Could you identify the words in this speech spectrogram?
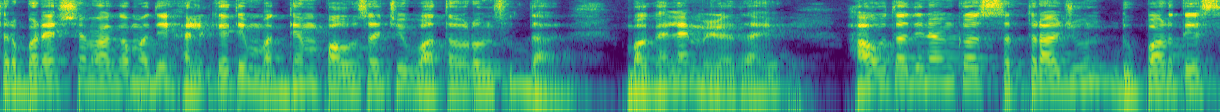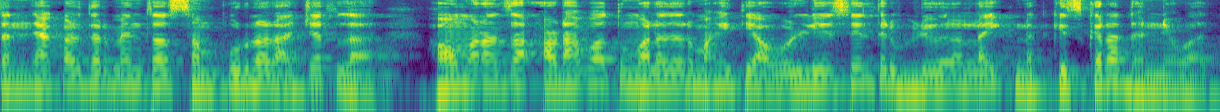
तर बऱ्याचशा भागामध्ये हलक्या ते मध्यम पावसाचे वातावरण सुद्धा बघायला मिळत आहे. हा होता दिनांक सतरा जून. दुपार ते संध्याकाळ दरम्यानचा संपूर्ण राज्यातला हवामानाचा आढावा. तुम्हाला जर माहिती आवडली असेल तर व्हिडिओला लाईक नक्कीच करा. धन्यवाद.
